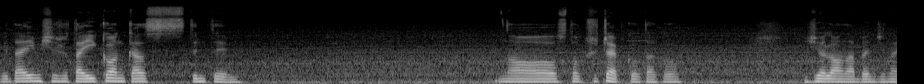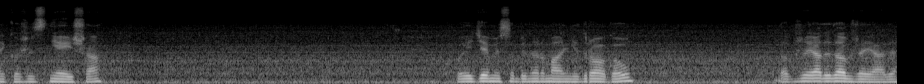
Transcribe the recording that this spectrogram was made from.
Wydaje mi się, że ta ikonka z tym tym no, z tą przyczepką taką zielona będzie najkorzystniejsza. Pojedziemy sobie normalnie drogą. Dobrze jadę, dobrze jadę.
